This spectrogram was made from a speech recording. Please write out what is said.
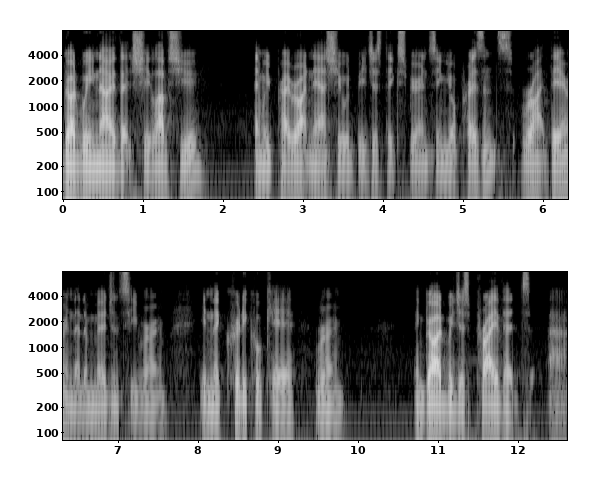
God, we know that she loves you, and we pray right now she would be just experiencing your presence right there in that emergency room, in the critical care room. And God, we just pray that uh,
